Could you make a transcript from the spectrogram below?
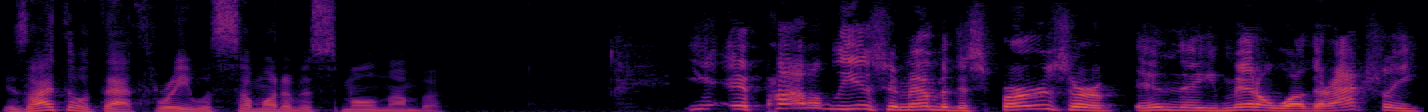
is I thought that three was somewhat of a small number. Yeah, it probably is. Remember, the Spurs are in the middle. Well, they're actually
